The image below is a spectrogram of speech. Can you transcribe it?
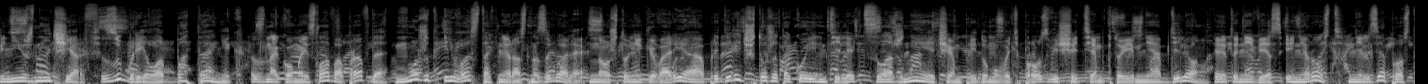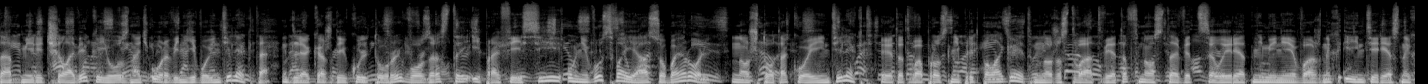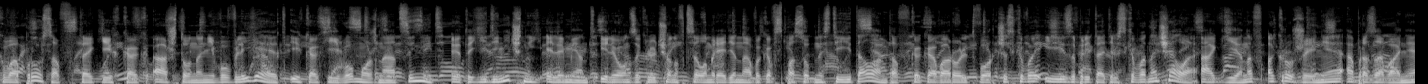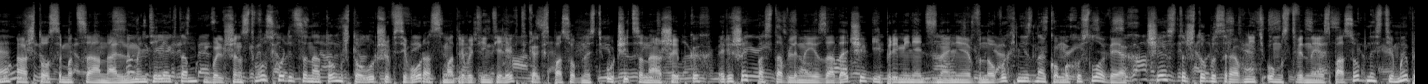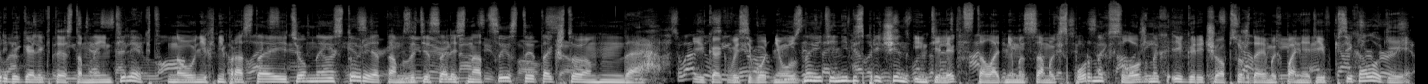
Книжный червь, зубрила, ботаник. Знакомые слова, правда? Может, и вас так не раз называли. Но что не говоря, определить, что же такое интеллект, сложнее, чем придумывать прозвище тем, кто им не обделен. Это не вес и не рост. Нельзя просто обмерить человека и узнать уровень его интеллекта. Для каждой культуры, возраста и профессии у него своя особая роль. Но что такое интеллект? Этот вопрос не предполагает множество ответов, но ставит целый ряд не менее важных и интересных вопросов, таких как а что на него влияет и как его можно оценить? Это единичный элемент или он заключен в целом ряде навыков, способностей и талантов? Какова роль творческого и изобретательского начала? А генов, окружения, образования? А что с эмоциональным интеллектом? Большинство сходится на том, что лучше всего рассматривать интеллект как способность учиться на ошибках, решать поставленные задачи и применять знания в новых незнакомых условиях. Часто, чтобы сравнить умственные способности, мы прибегали к тестам на интеллект, но у них непростая и темная темная история, там затесались нацисты, так что, да. И как вы сегодня узнаете, не без причин интеллект стал одним из самых спорных, сложных и горячо обсуждаемых понятий в психологии.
